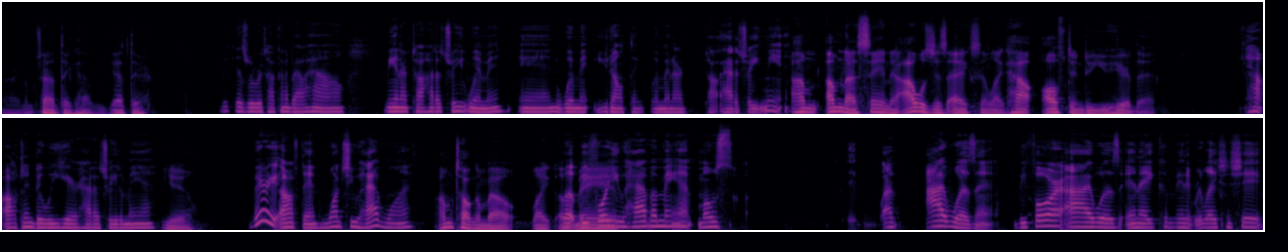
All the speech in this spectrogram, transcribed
all right. I'm trying to think how we got there. Because we were talking about how men are taught how to treat women and women you don't think women are taught how to treat men I'm I'm not saying that. I was just asking like how often do you hear that? how often do we hear how to treat a man Yeah. very often once you have one I'm talking about like a but before you have a man most I, I wasn't before i was in a committed relationship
